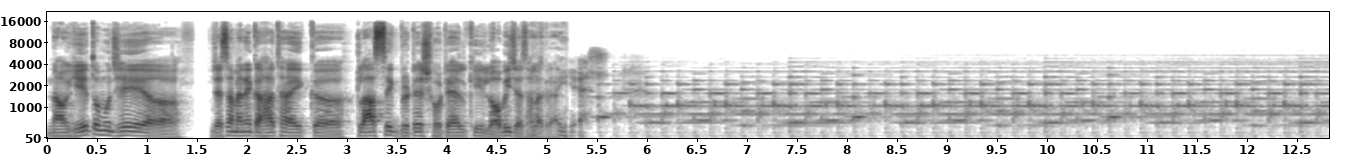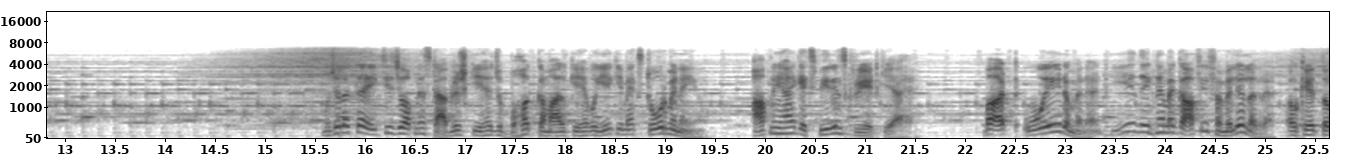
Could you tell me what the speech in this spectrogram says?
नाउ ये तो मुझे जैसा मैंने कहा था एक क्लासिक ब्रिटिश होटल की लॉबी जैसा लग रहा है। यस लगता है एक चीज़ जो आपने स्टैब्लिश की है जो बहुत कमाल की है वो ये कि मैं एक स्टोर में नहीं हूँ। आपने यहाँ एक एक्सपीरियंस क्रिएट किया है। बट वेट अ मिनट ये देखने में काफ़ी फेमिलियर लग रहा है। ओके okay, तो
